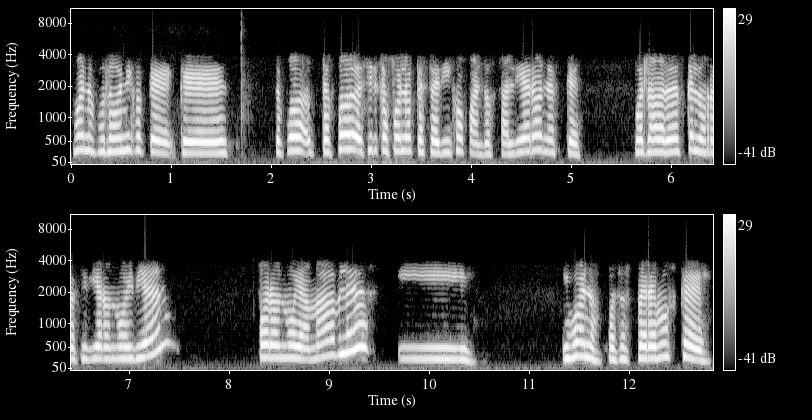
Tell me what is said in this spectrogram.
bueno pues lo único que, que te puedo, te puedo decir que fue lo que se dijo cuando salieron, es que pues la verdad es que los recibieron muy bien, fueron muy amables y, y bueno, pues esperemos que,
